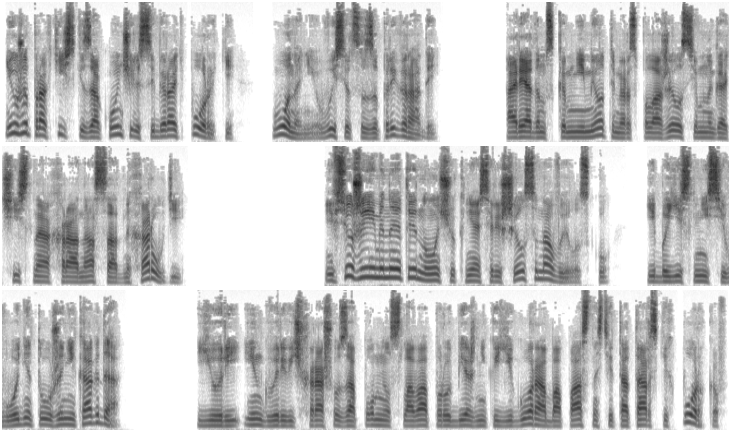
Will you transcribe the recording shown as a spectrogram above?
и уже практически закончили собирать пороки, вон они, высятся за преградой. А рядом с камнеметами расположилась и многочисленная охрана осадных орудий. И все же именно этой ночью князь решился на вылазку, ибо если не сегодня, то уже никогда. Юрий Ингваревич хорошо запомнил слова порубежника Егора об опасности татарских порков,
